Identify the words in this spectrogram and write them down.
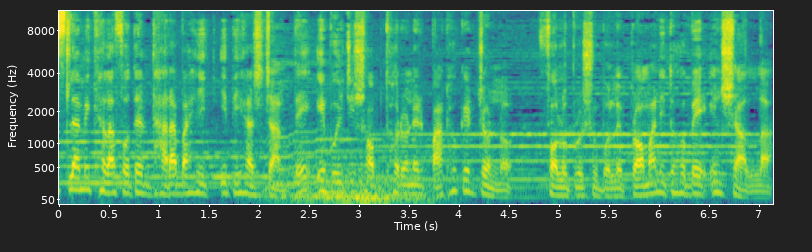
ইসলামী খেলাফতের ধারাবাহিক ইতিহাস জানতে এ বইটি সব ধরনের পাঠকের জন্য ফলপ্রসূ বলে প্রমাণিত হবে ইনশাআল্লাহ।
